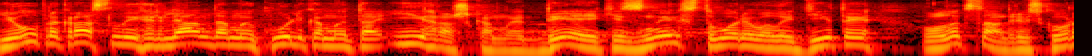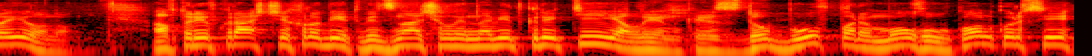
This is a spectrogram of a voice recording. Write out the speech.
Його прикрасили гірляндами, кульками та іграшками. Деякі з них створювали діти Олександрівського району. Авторів кращих робіт відзначили на відкритті ялинки. Здобув перемогу у конкурсі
